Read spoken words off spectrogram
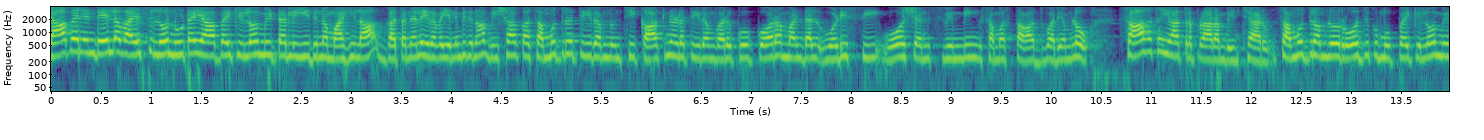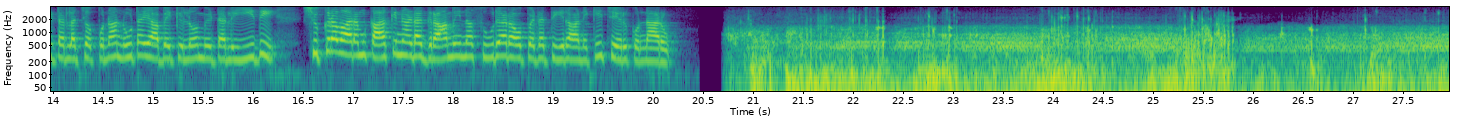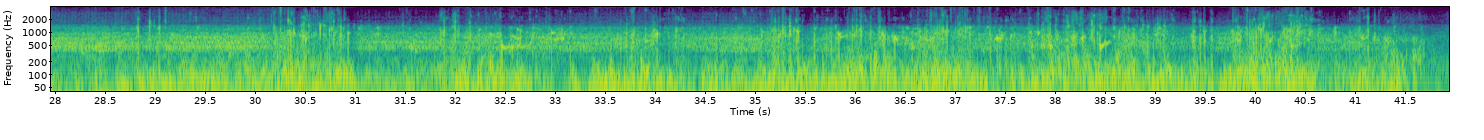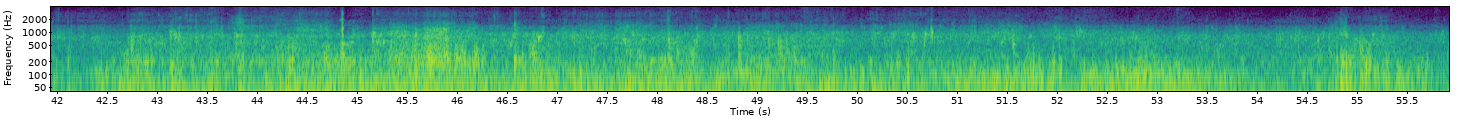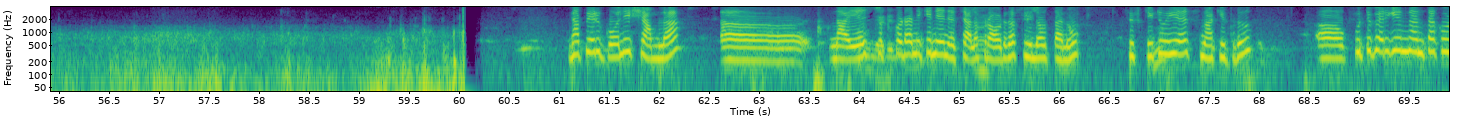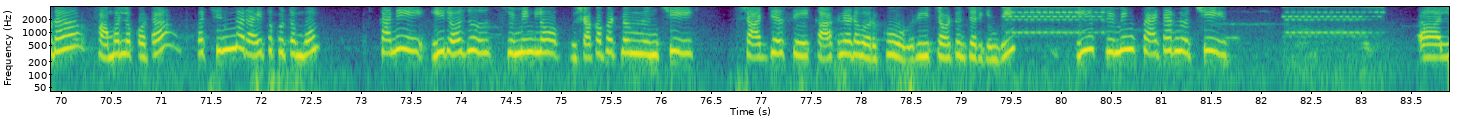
యాభై రెండేళ్ళ వయసులో నూట యాభై కిలోమీటర్లు ఈదిన మహిళ గత నెల ఇరవై ఎనిమిదిన విశాఖ సముద్ర తీరం నుంచి కాకినాడ తీరం వరకు కోరమండల్ ఒడిస్సీ ఓషన్ స్విమ్మింగ్ సంస్థ ఆధ్వర్యంలో సాహసయాత్ర ప్రారంభించారు. సముద్రంలో రోజుకు ముప్పై కిలోమీటర్ల చొప్పున నూట యాభై కిలోమీటర్లు ఈది శుక్రవారం కాకినాడ గ్రామీణ సూర్యారావుపేట తీరానికి చేరుకున్నారు. నా పేరు గోలీ శ్యామ్ల. నా ఏజ్ చెప్పుకోవడానికి నేను చాలా ప్రౌడ్గా ఫీల్ అవుతాను. ఫిఫ్టీ టూ ఇయర్స్ నాకు ఇప్పుడు. పుట్టి పెరిగిందంతా కూడా సామర్లకోట ఒక చిన్న రైతు కుటుంబం. కానీ ఈరోజు స్విమ్మింగ్లో విశాఖపట్నం నుంచి స్టార్ట్ చేసి కాకినాడ వరకు రీచ్ అవ్వటం జరిగింది. ఈ స్విమ్మింగ్ ప్యాటర్న్ వచ్చి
